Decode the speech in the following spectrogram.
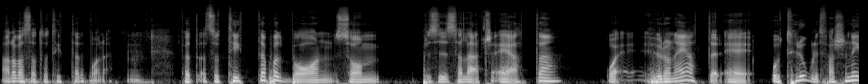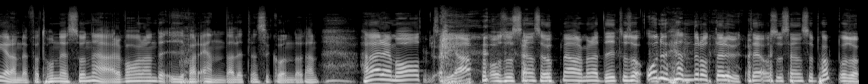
Alla bara satt och tittade på henne. Mm. För att alltså titta på ett barn som precis har lärt sig äta och hur hon äter är otroligt fascinerande för att hon är så närvarande i varenda liten sekund. Och den, här är mat, ja. Och så sen så upp med armarna dit och så, och nu händer något där ute. Och så sen så upp och så,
